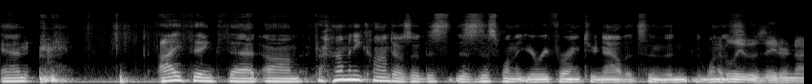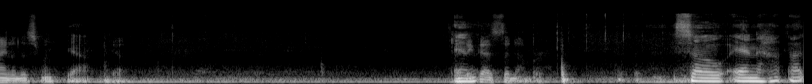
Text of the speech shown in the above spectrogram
and I think that um, for how many condos are this is this one that you're referring to now? That's in the, the one. I believe there's eight or nine on this one. Yeah. Yeah. I think that's the number. So and uh,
